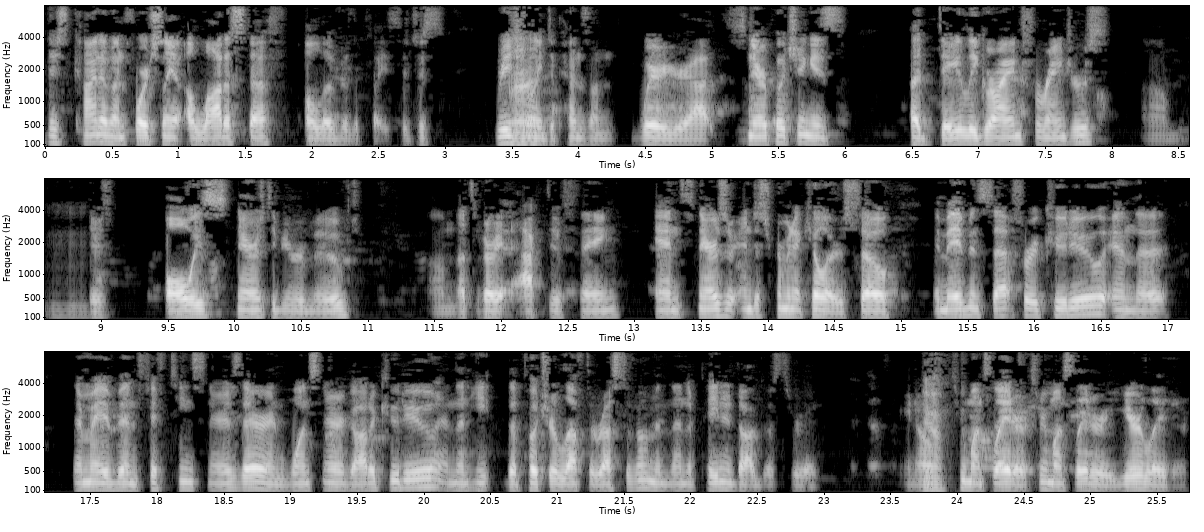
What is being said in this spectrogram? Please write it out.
there's kind of unfortunately a lot of stuff all over the place. It just regionally Right. depends on where you're at. Snare poaching is a daily grind for rangers. Um, Mhm. always snares to be removed. Um, that's a very active thing, and snares are indiscriminate killers. So it may have been set for a kudu, and the there may have been 15 snares there, and one snare got a kudu, and then he the poacher left the rest of them, and then a painted dog goes through it. You know, Yeah. two months later, three months later, a year later.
